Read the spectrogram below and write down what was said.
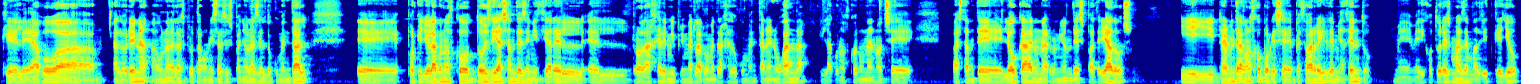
que le hago a, a, Lorena, a una de las protagonistas españolas del documental, eh, porque yo la conozco dos días antes de iniciar el, el, rodaje de mi primer largometraje documental en Uganda y la conozco en una noche bastante loca, en una reunión de expatriados y realmente la conozco porque se empezó a reír de mi acento. Me, me, dijo, tú eres más de Madrid que yo.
